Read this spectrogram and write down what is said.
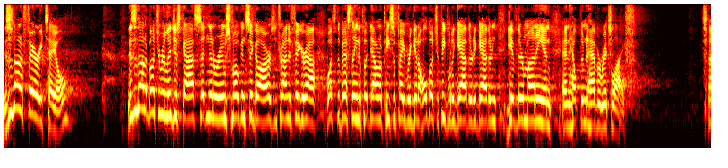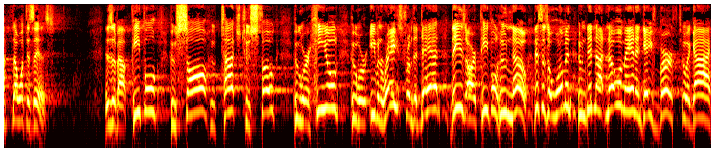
This is not a fairy tale. This is not a bunch of religious guys sitting in a room smoking cigars and trying to figure out what's the best thing to put down on a piece of paper to get a whole bunch of people to gather together and give their money and, and help them to have a rich life. That's not what this is. This is about people who saw, who touched, who spoke, who were healed, who were even raised from the dead. These are people who know. This is a woman who did not know a man and gave birth to a guy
